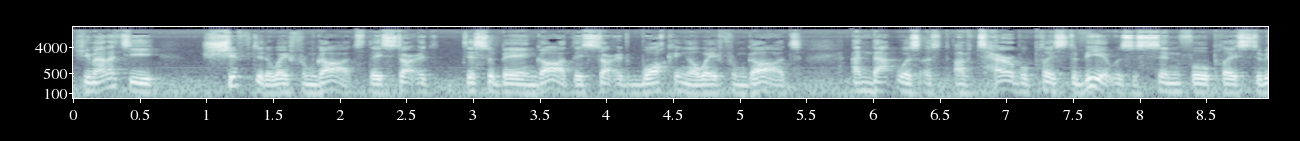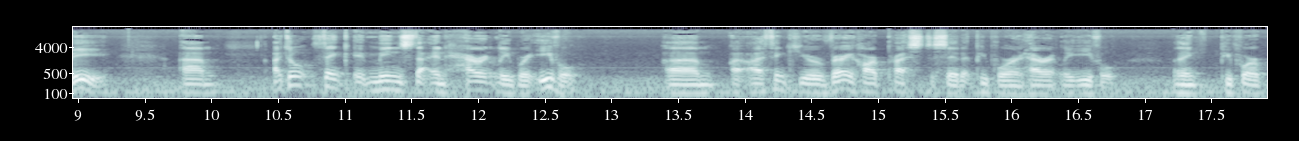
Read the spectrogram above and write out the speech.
Humanity shifted away from God. They started disobeying God. They started walking away from God. And that was a, a terrible place to be. It was a sinful place to be. Um, I don't think it means that inherently we're evil. Um, I, I, think you're very hard pressed to say that people are inherently evil. I think people are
